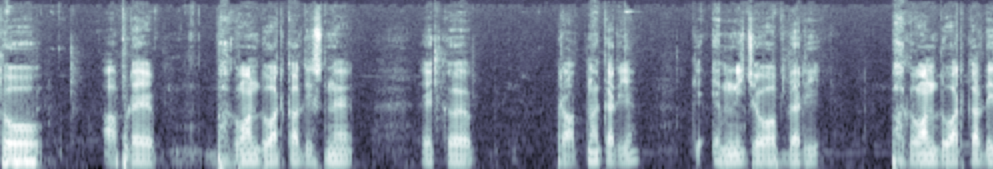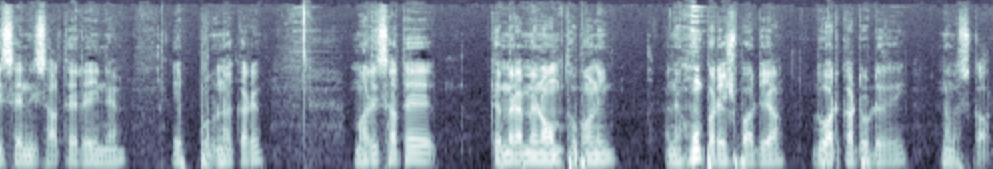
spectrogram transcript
તો આપણે ભગવાન દ્વારકાધીશને એક પ્રાર્થના કરીએ કે એમની જવાબદારી ભગવાન દ્વારકાધીશ એની સાથે રહીને એ પૂર્ણ કરે. મારી સાથે કેમેરામેન ઓમ થોભાણી અને હું પરેશ પાટિયા, દ્વારકા ટુડેથી. નમસ્કાર.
